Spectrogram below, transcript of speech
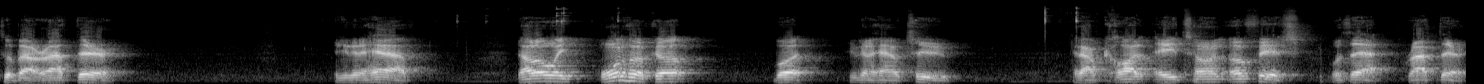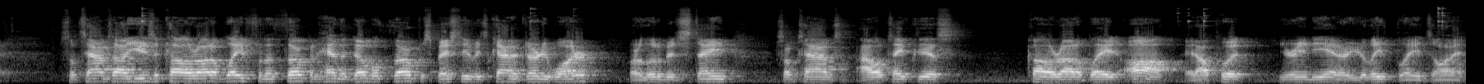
to about right there. And you're going to have not only one hook up, but you're going to have two. And I've caught a ton of fish with that right there. Sometimes I'll use a Colorado blade for the thump and have the double thump, especially if it's kind of dirty water or a little bit stained. Sometimes I will take this Colorado blade off and I'll put your Indiana or your leaf blades on it.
